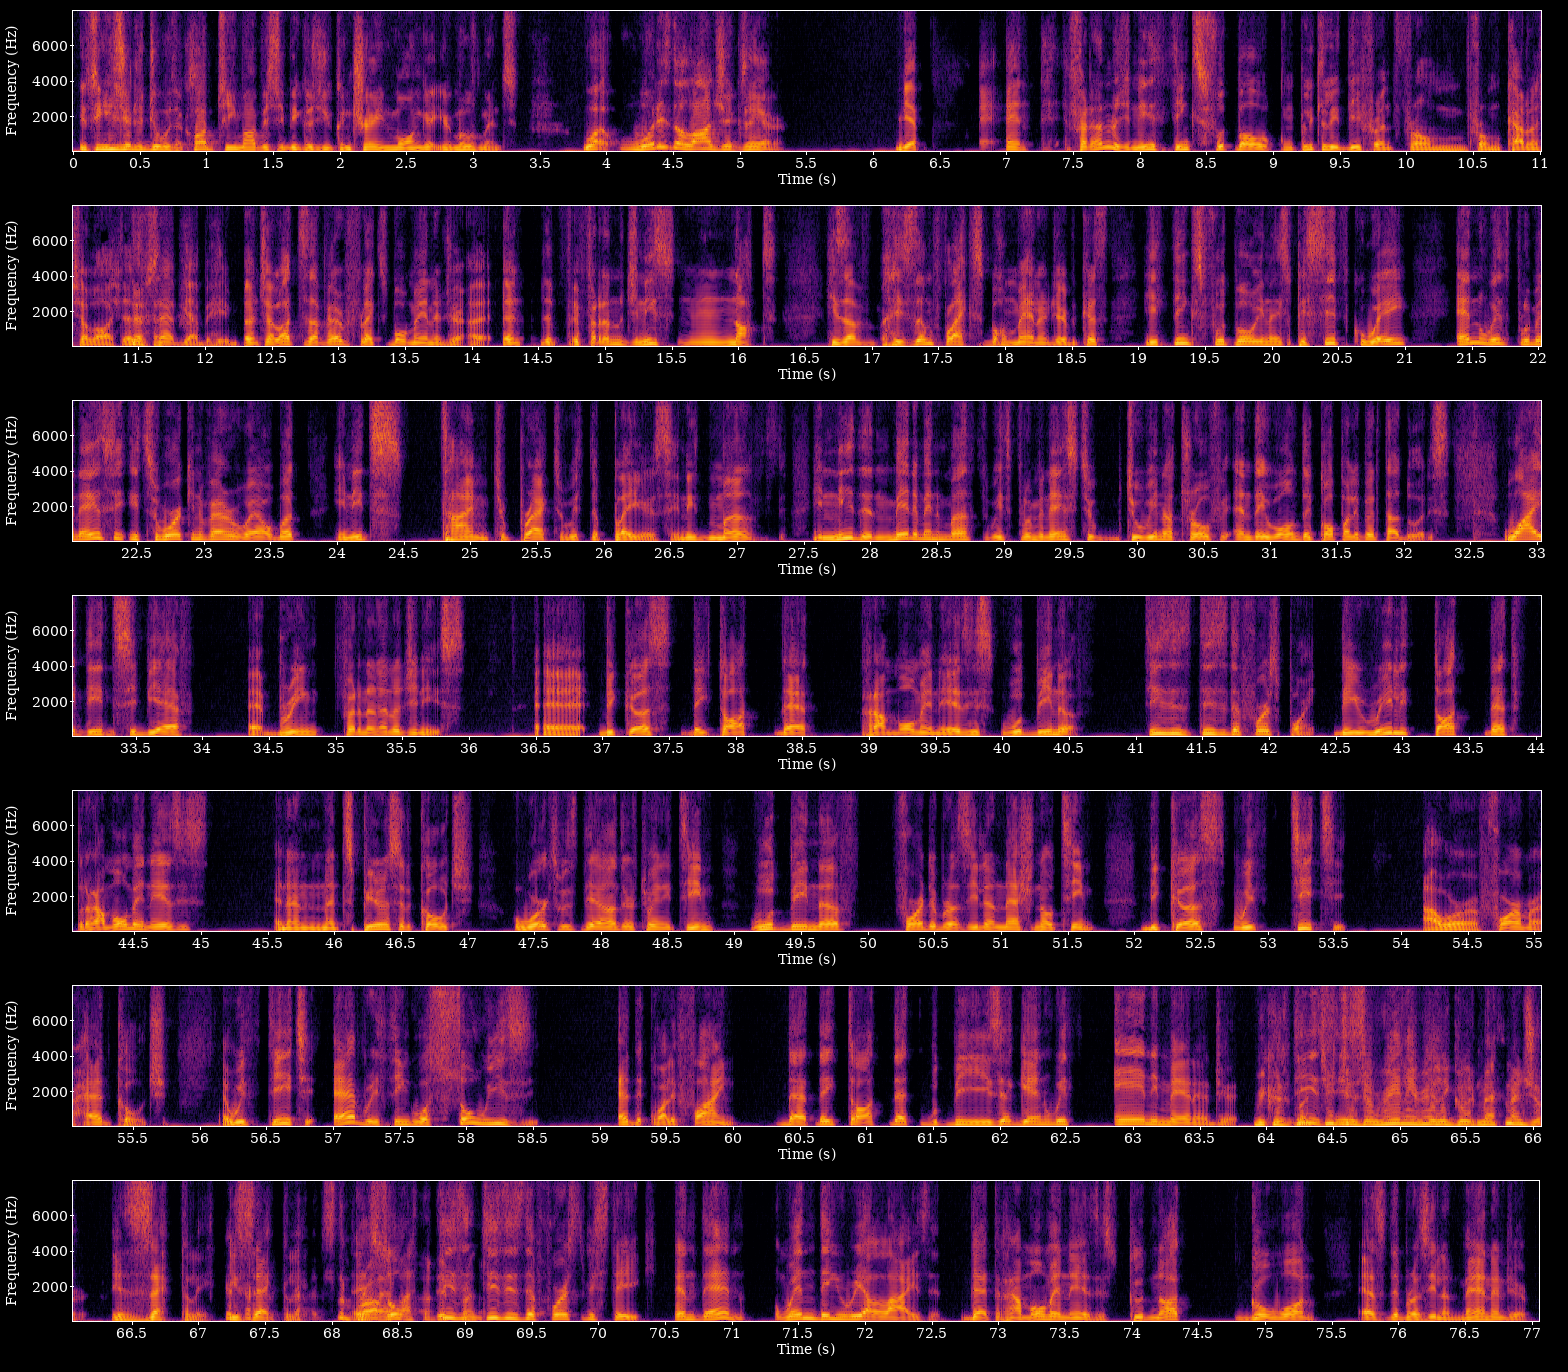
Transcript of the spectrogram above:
It's easier to do with a club team, obviously, because you can train more and get your movements. What what is the logic there? Yeah and Fernando Diniz thinks football completely different from from Carlo Ancelotti. As you said, yeah, Ancelotti is a very flexible manager, uh, and Fernando Diniz not. He's a he's inflexible manager because he thinks football in a specific way. And with Fluminense, it's working very well, but he needs time to practice with the players. He need months. He needed many many months with Fluminense to to win a trophy, and they won the Copa Libertadores. Why did CBF uh, bring Fernando Diniz? Uh, because they thought that Ramon Menezes would be enough. This is this is the first point. They really thought that Ramon Menezes, and an experienced coach who works with the under 20 team, would be enough for the Brazilian national team. Because with Tite, our former head coach, with Tite, everything was so easy at the qualifying that they thought that would be easy again with any manager. Because this is a really, really good manager. Exactly, exactly. That's the problem. so this, this is the first mistake. And then when they realized that Ramon Menezes could not go on as the Brazilian manager,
